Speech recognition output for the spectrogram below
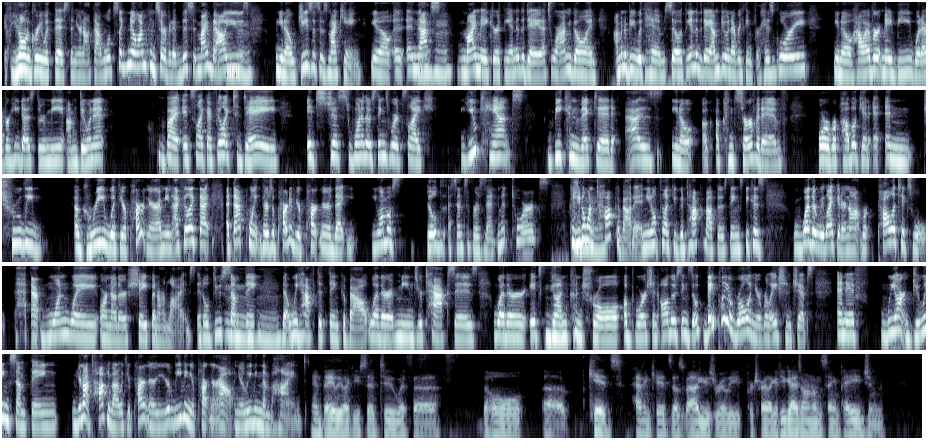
if you don't agree with this, then you're not that. Well, it's like, no, I'm conservative. This is my values. Mhm. You know, Jesus is my king, you know, and, and that's Mhm. my maker at the end of the day. That's where I'm going. I'm going to be with him. So at the end of the day, I'm doing everything for his glory, you know, however it may be, whatever he does through me, I'm doing it. But it's like, I feel like today, it's just one of those things where it's like, you can't be convicted as, you know, a, a conservative or a Republican and, and truly agree with your partner. I mean, I feel like that at that point, there's a part of your partner that you almost build a sense of resentment towards because you don't want to Mhm. talk about it and you don't feel like you can talk about those things because whether we like it or not politics will at one way or another shape in our lives it'll do something Mhm. that we have to think about whether it means your taxes whether it's gun control abortion all those things they play a role in your relationships and if we aren't doing something you're not talking about it with your partner you're leaving your partner out and you're leaving them behind and Bailey, like you said too, with uh, the whole uh, kids having kids, those values really portray. Like if you guys aren't on the same page and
